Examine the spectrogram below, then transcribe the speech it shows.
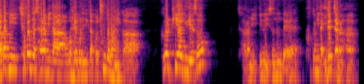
아담이 첫 번째 사람이다 하고 해버리니까 또 충돌하니까 그걸 피하기 위해서 사람이 있기는 있었는데 흑경이다 이랬잖아.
